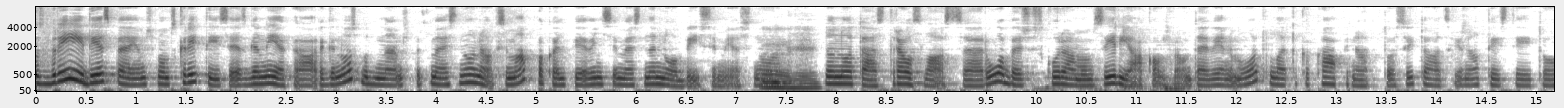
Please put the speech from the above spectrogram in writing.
Uz brīdi iespējams mums kritīsies gan iekāra, gan uzbudinājums, bet mēs nonāksim atpakaļ pie viņas, ja mēs nenobīsimies no, mm -hmm. no, no tās trauslās robežas, kurā mums ir jākonfrontē vienam otru, lai kā kāpinātu to situāciju un attīstītu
